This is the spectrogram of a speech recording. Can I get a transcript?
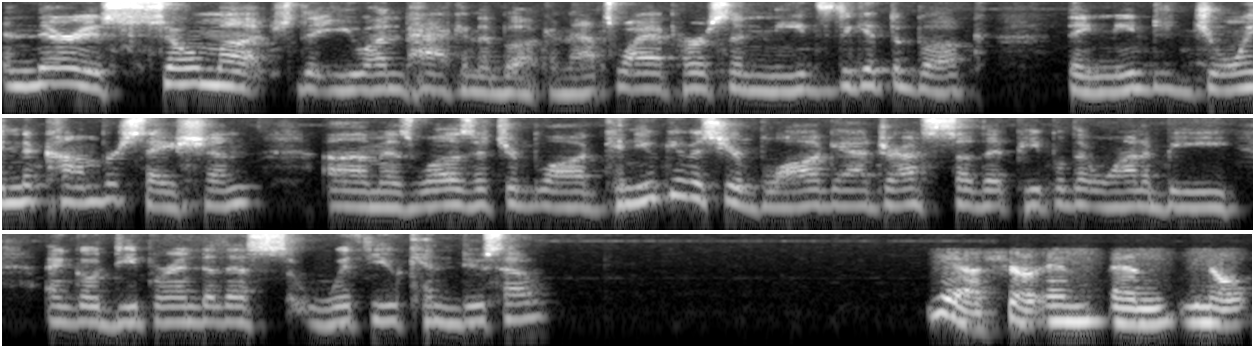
And there is so much that you unpack in the book, and that's why a person needs to get the book. They need to join the conversation um, as well as at your blog. Can you give us your blog address so that people that want to be and go deeper into this with you can do so? Yeah, sure. And and you know,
